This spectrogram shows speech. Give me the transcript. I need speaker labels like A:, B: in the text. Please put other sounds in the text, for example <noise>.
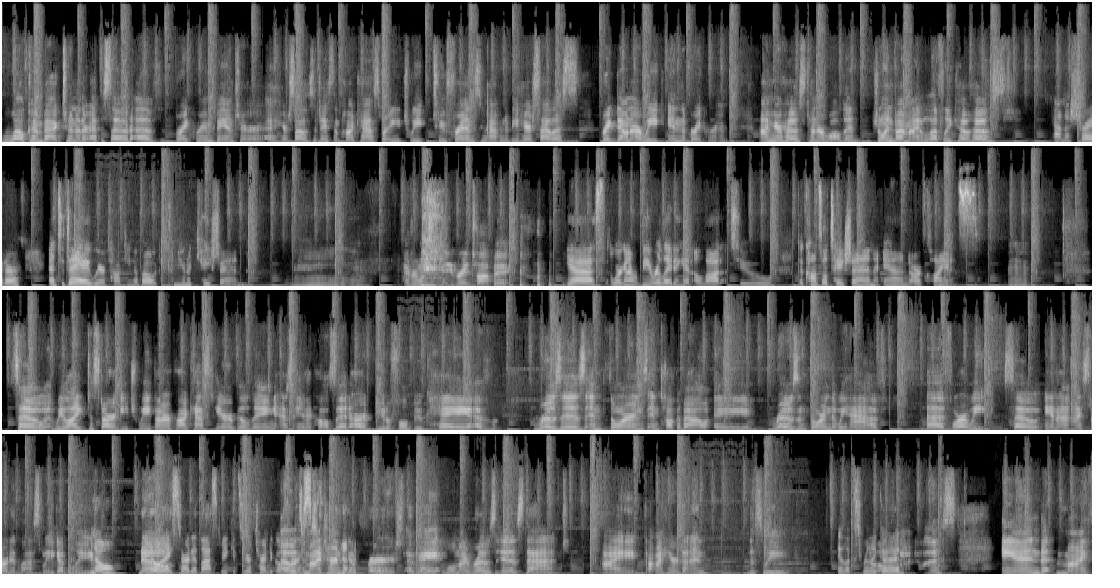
A: Welcome back to another episode of Break Room Banter, a hairstylist adjacent podcast where each week two friends who happen to be hairstylists break down our week in the break room. I'm your host, Hunter Walden, joined by my lovely co host,
B: Anna Schrader. And today we're talking about communication.
A: Ooh, everyone's <laughs> favorite topic. <laughs>
B: yes, we're going to be relating it a lot to the consultation and our clients.
A: Mm-hmm. So, we like to start each week on our podcast here, building, as Anna calls it, our beautiful bouquet of roses and thorns, and talk about a rose and thorn that we have uh, for our week. So, Anna, I started last week, I believe.
B: No.
A: No.
B: No, I started last week. It's your turn to go
A: Oh,
B: first.
A: it's my turn to go <laughs> first. Okay. Well, my rose is that I got my hair done this week.
B: It looks really good.
A: Fabulous. And my,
